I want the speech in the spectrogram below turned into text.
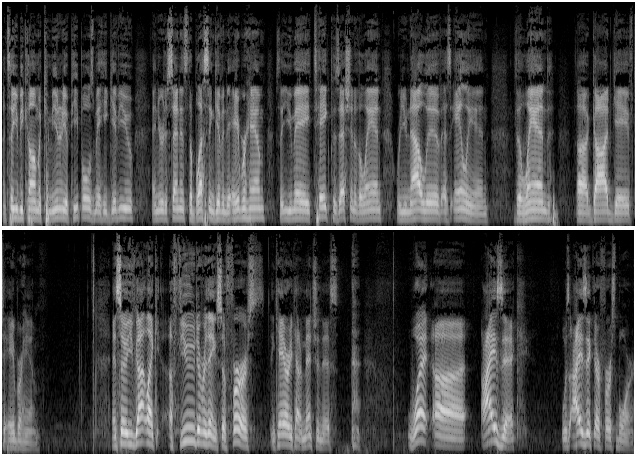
until you become a community of peoples. May He give you and your descendants the blessing given to Abraham, so that you may take possession of the land where you now live as alien, the land uh, God gave to Abraham. And so you've got like a few different things. So, first, and Kay already kind of mentioned this, what uh, Isaac was Isaac their firstborn?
